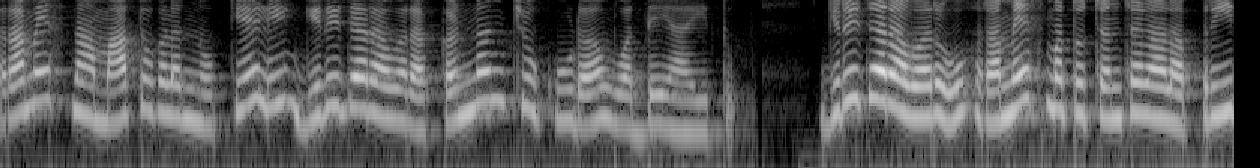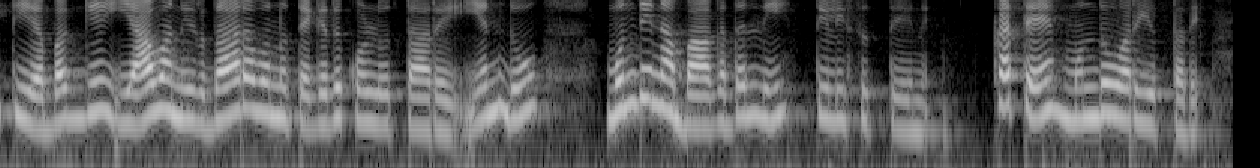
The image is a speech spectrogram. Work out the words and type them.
ರಮೇಶ್ನ ಮಾತುಗಳನ್ನು ಕೇಳಿ ಗಿರಿಜಾರವರ ಕಣ್ಣಂಚು ಕೂಡ ಒದ್ದೆಯಾಯಿತು. ಗಿರಿಜಾರವರು ರಮೇಶ್ ಮತ್ತು ಚಂಚಲಾಳ ಪ್ರೀತಿಯ ಬಗ್ಗೆ ಯಾವ ನಿರ್ಧಾರವನ್ನು ತೆಗೆದುಕೊಳ್ಳುತ್ತಾರೆ ಎಂದು ಮುಂದಿನ ಭಾಗದಲ್ಲಿ ತಿಳಿಸುತ್ತೇನೆ. ಕತೆ ಮುಂದುವರಿಯುತ್ತದೆ.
